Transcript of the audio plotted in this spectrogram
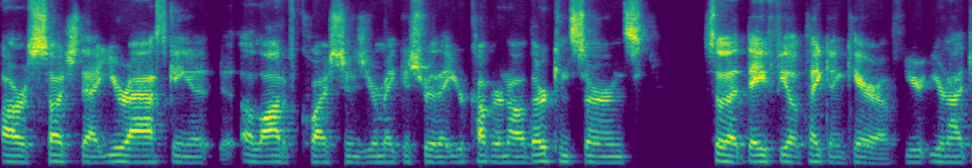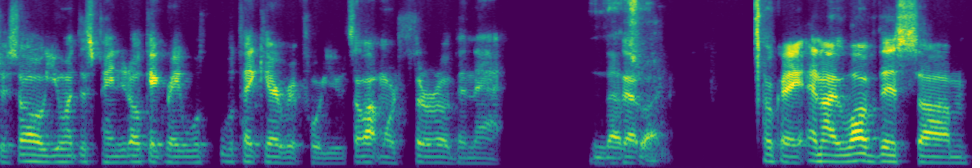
are such that you're asking a, a, lot of questions. You're making sure that you're covering all their concerns so that they feel taken care of. You're, you're not just, oh, you want this painted. Okay, great. We'll, we'll take care of it for you. It's a lot more thorough than that. That's that, right. Okay. And I love this. Um,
